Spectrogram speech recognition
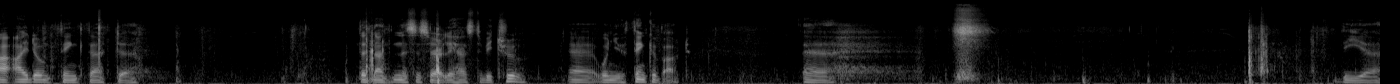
I, I don't think that uh, that necessarily has to be true uh, when you think about uh, the uh,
